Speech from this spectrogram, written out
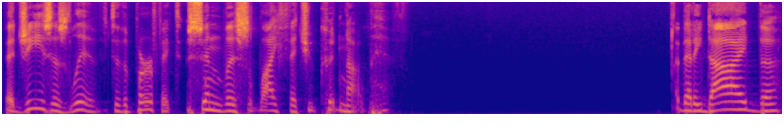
that Jesus lived to the perfect, sinless life that you could not live? That he died the,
